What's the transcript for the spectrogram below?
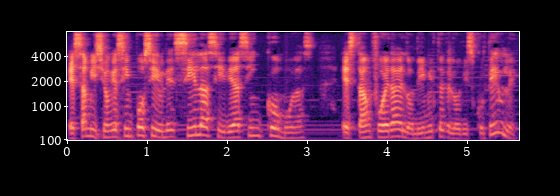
Esa misión es imposible si las ideas incómodas están fuera de los límites de lo discutible,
